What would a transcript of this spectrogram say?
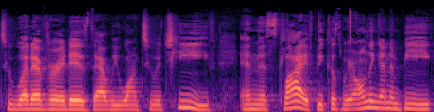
to whatever it is that we want to achieve in this life because we're only going to be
